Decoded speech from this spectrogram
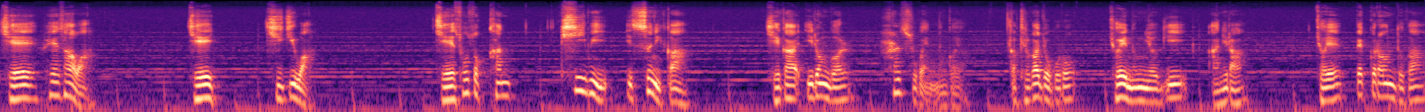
제 회사와 제 직위와 제 소속한 팀이 있으니까 제가 이런 걸 할 수가 있는 거예요. 그러니까 결과적으로 저의 능력이 아니라 저의 백그라운드가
